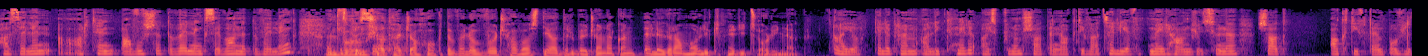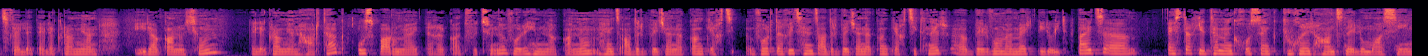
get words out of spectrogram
հասել են արդեն Պավուշը տվել ենք, Սևանը տվել ենք։ Ընդ որում շատ հաճախ օգտվելով ոչ հավաստի ադրբեջանական Telegram ալիքներից օրինակ։ Այո, Telegram ալիքները այս փուլում շատ են ակտիվացել եւ մեր հանրությունը շատ ակտիվ տեմպով լցվել է Telegram-յան իրականություն, Telegram-յան հարթակ ու սպառում է այդ տեղեկատվությունը, որը հիմնականում հենց ադրբեջանական կեղծի, որտեղից հենց ադրբեջանական կեղծիքներ բերվում է մեր տիրույթ։ Բայց այստեղ եթե մենք խոսենք գյուղեր հանձնելու մասին,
